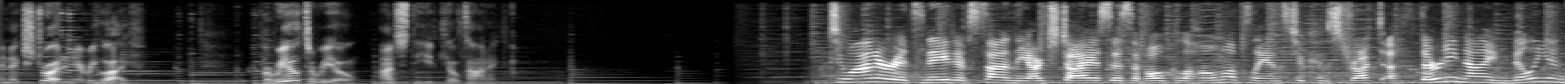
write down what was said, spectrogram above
an extraordinary life. For Real to Reel, I'm Steve Kiltonick. To honor its native son, the Archdiocese of Oklahoma plans to construct a $39 million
